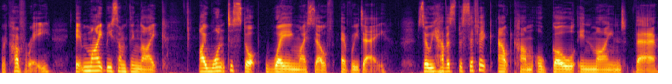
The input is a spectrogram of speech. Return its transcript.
recovery, it might be something like I want to stop weighing myself every day. So we have a specific outcome or goal in mind there.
